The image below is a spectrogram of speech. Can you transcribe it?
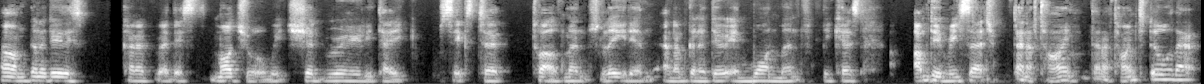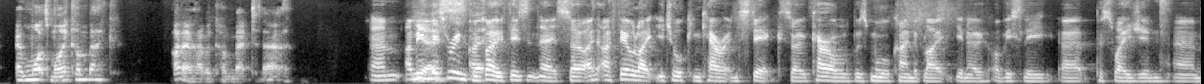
oh, I'm going to do this kind of uh, this module, which should really take six to 12 months leading and I'm going to do it in one month because I'm doing research. Don't have time. Don't have time to do all that. And what's my comeback? I don't have a comeback to that. Um, I mean, yes, there's room for I, both, isn't there? So I, I, feel like you're talking carrot and stick. So Carol was more kind of like, you know, obviously uh, persuasion um,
